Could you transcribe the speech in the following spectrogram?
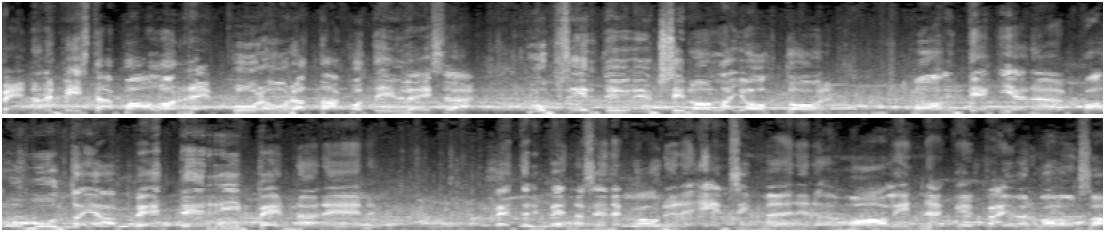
Pennanen pistää pallon reppuun, huudattaa kotiyleisöä. Kup siirtyy 1-0 johtoon. maalin tekijänä paluumuuttaja Petteri Pennanen. Petteri Pennasen kauden ensimmäinen maali näkee päivänvalonsa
